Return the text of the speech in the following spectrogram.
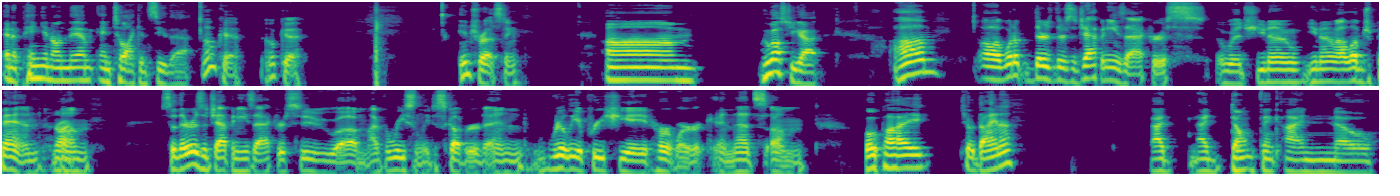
an opinion on them until I can see that. Okay. Okay. Interesting. Um, who else you got? Um. Uh. What? A, there's there's a Japanese actress, which you know you know I love Japan. Right. Um. So there is a Japanese actress who um, I've recently discovered and really appreciate her work, and that's um, Opai Kyodaina. I I don't think I know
